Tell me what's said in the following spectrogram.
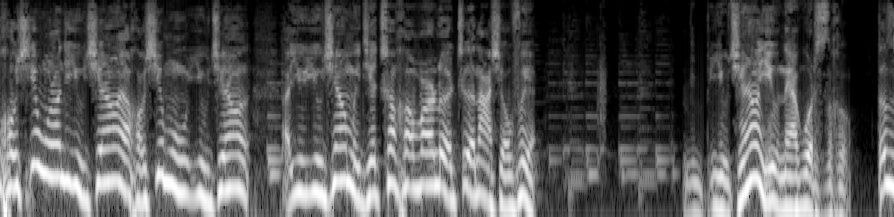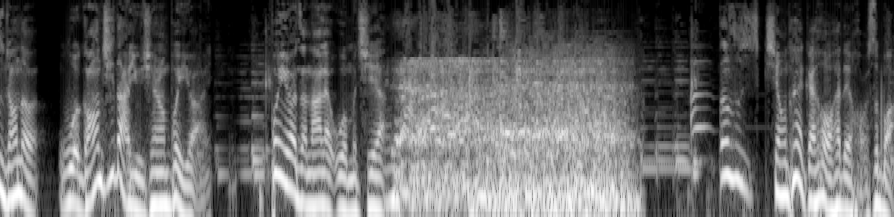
好羡慕人家有钱人呀，好羡慕有钱人啊，有有钱人每天吃喝玩乐这那消费。有钱人也有难过的时候，但是真的，我跟其他有钱人不一样，不一样在哪里？我没钱，但是心态该好还得好，是吧？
